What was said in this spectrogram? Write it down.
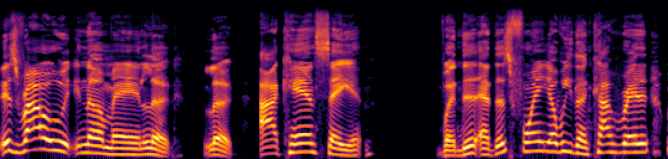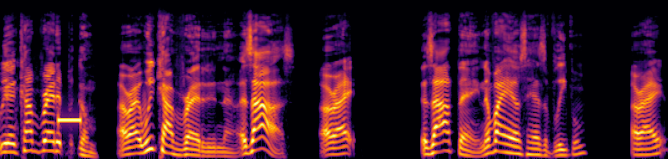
It's rivalry. No, man. Look, look. I can say it, but at this point, yo, we done copyrighted. We done copyrighted. Come. All right, we copyrighted it now. It's ours. All right, it's our thing. Nobody else has to bleep them. All right.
